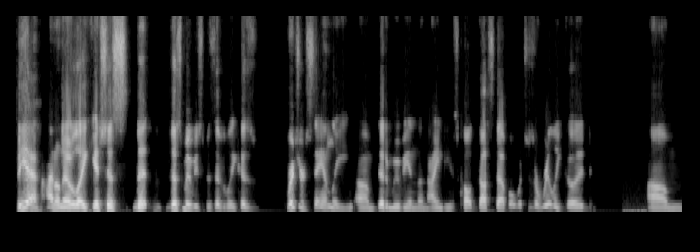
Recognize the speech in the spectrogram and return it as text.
but yeah, I don't know. Like it's just that this movie specifically because Richard Stanley um, did a movie in the '90s called Dust Devil, which is a really good um,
